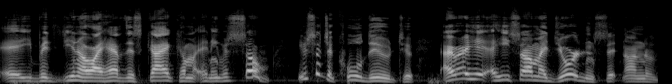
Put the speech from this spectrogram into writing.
Eh, but you know, I have this guy come, and he was so he was such a cool dude too. I remember he, he saw my Jordans sitting on the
